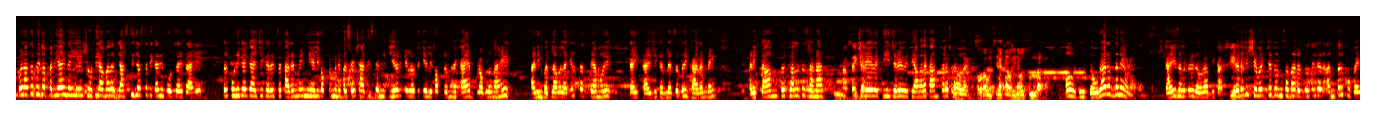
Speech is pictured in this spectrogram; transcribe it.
पण आता त्याला पर्याय नाहीये. शेवटी आम्हाला जास्तीत जास्त ठिकाणी पोहोचायचं आहे. तर कोणी काही काळजी करायचं कारण नाही. मी हेलिकॉप्टरमध्ये बसायच्या आधीच त्यांनी क्लिअर केलं होतं की हेलिकॉप्टरमध्ये काय प्रॉब्लेम आहे आणि बदलावं लागेल. तर त्यामुळे काही काळजी करण्याचं तरी कारण नाही. आणि काम तर चालतच राहणार? चरेवेती चरेवेती. आम्हाला काम करत राहावं लागेल. हो दौरा रद्द नाही होणार. काही झालं तरी दौरा पिका कदाचित शेवटच्या दोन सभा रद्द होतील कारण अंतर खूप आहे.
